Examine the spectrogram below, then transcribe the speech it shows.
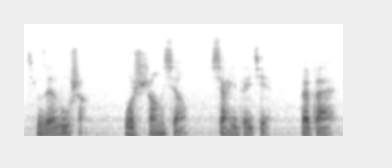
金在路上。我是张翔，下期再见，拜拜。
